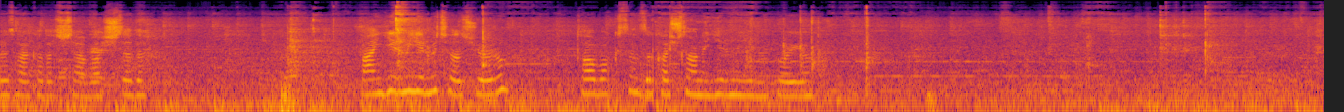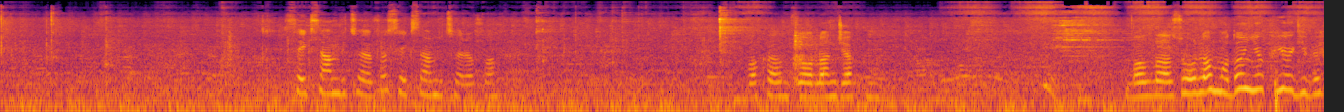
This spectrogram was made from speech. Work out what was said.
Evet arkadaşlar başladı. Ben 20-20 çalışıyorum. Ta baksanıza kaç tane 20-20 koyuyor. ...80 bir tarafa, 80 bir tarafa. Bakalım zorlanacak mı? Vallahi zorlanmadan yapıyor gibi.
